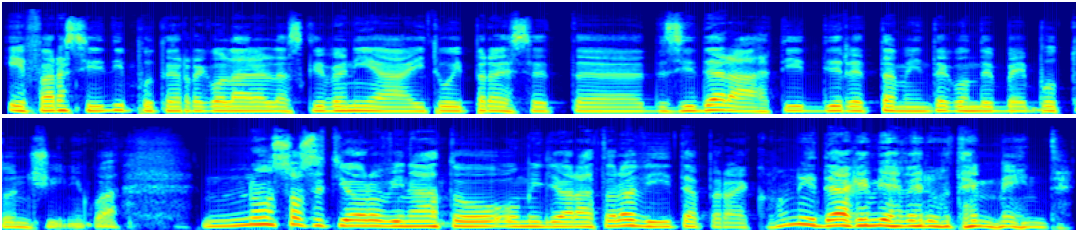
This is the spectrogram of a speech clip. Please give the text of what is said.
e far sì di poter regolare la scrivania i tuoi preset eh, desiderati direttamente con dei bei bottoncini qua. Non so se ti ho rovinato o migliorato la vita, però ecco, un'idea che mi è venuta in mente.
